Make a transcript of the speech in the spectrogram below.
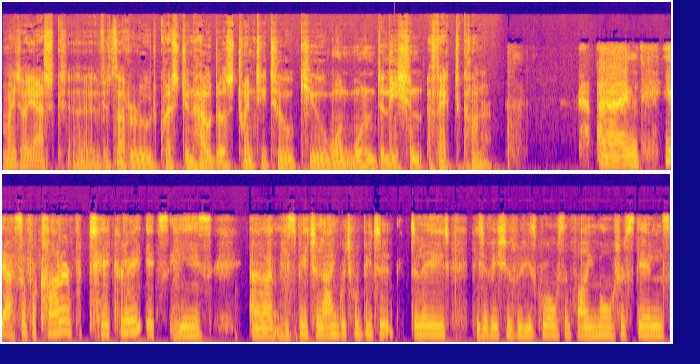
Might I ask, uh, if it's not a rude question, how does 22q11 deletion affect Connor? Um, yeah, so for Connor particularly, it's he's um, his speech and language would be de- delayed. He'd have issues with his gross and fine motor skills.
